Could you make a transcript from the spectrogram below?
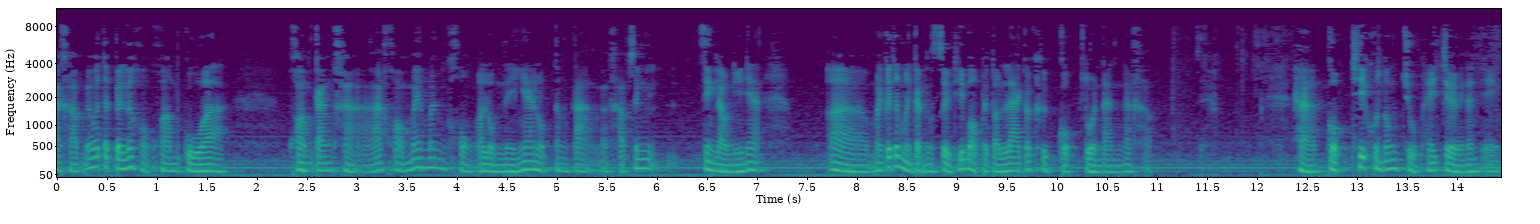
นะครับ ไม่ว่าจะเป็นเรื่องของความกลัว ความกังขา ความไม่มั่นคงอารมณ์ในแง่ลบต่างๆ นะครับ ซึ่งสิ่งเหล่านี้เนี่ยมันก็จะเหมือนกับหนังสือที่บอกไปตอนแรกก็คือกบตัวนั้นนะครับ หากบที่คุณต้องจูบให้เจอนั่นเอง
